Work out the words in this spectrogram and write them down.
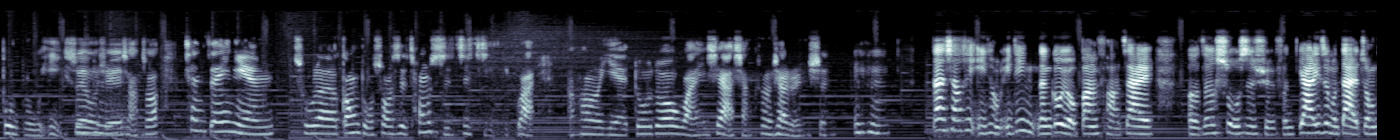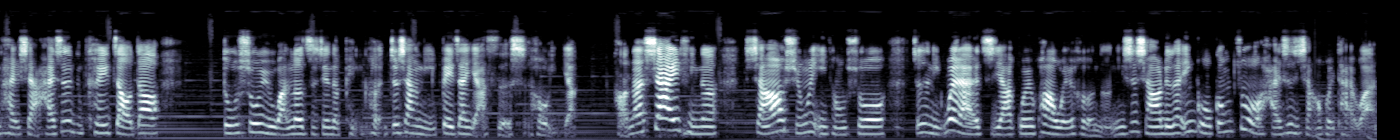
不如意，所以我觉得想说，趁这一年除了攻读硕士充实自己以外，然后也多多玩一下，享受一下人生。嗯哼，但相信怡彤一定能够有办法在呃这个硕士学分压力这么大的状态下，还是可以找到。读书与玩乐之间的平衡，就像你备战雅思的时候一样。好，那下一题呢？想要询问怡彤说，就是你未来的职涯规划为何呢？你是想要留在英国工作，还是想要回台湾？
